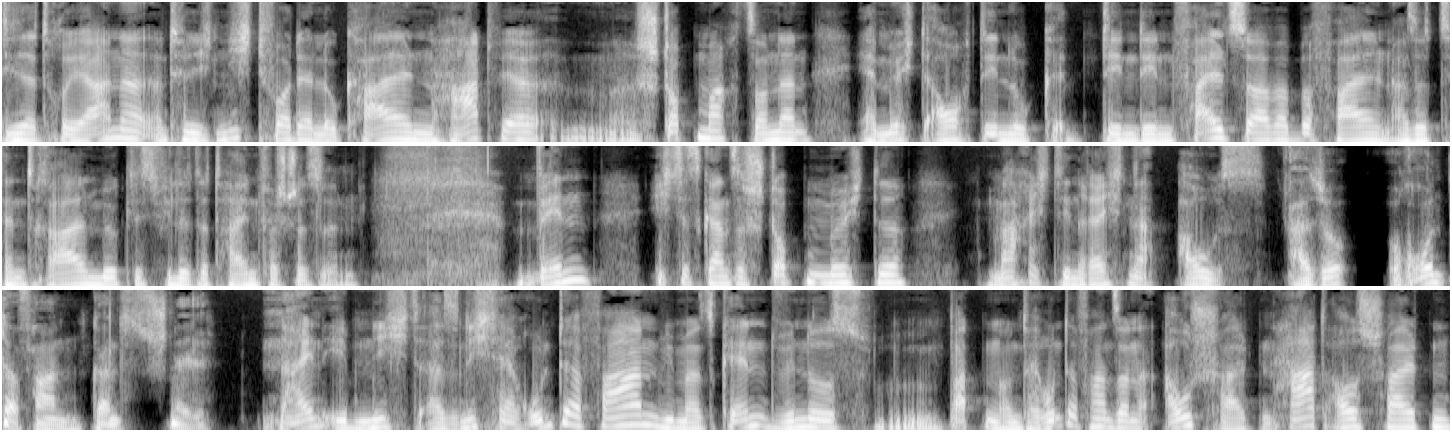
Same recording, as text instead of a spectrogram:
dieser Trojaner natürlich nicht vor der lokalen Hardware äh, Stopp macht, sondern er möchte auch den, den, den File-Server befallen, also zentral möglichst viele Dateien verschlüsseln. Wenn ich das Ganze stoppen möchte, mache ich den Rechner aus. Also runterfahren, ganz schnell. Nein, eben nicht. Also nicht herunterfahren, wie man es kennt, Windows-Button und herunterfahren, sondern ausschalten, hart ausschalten,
